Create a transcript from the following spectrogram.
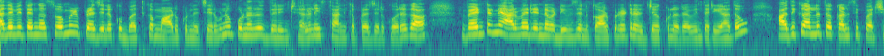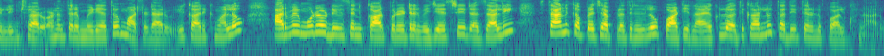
అదేవిధంగా సోమిడి ప్రజలకు బతుకమ్మ ఆడుకునే చెరువును పునరుద్ధరించాలని స్థానిక ప్రజలు కోరగా వెంటనే అరవై రెండవ డివిజన్ కార్పొరేటర్ జక్కుల రవీందర్ యాదవ్ అధికారులతో కలిసి పరిశీలించారు. అనంతరం మీడియాతో మాట్లాడారు. ఈ కార్యక్రమంలో అరవై మూడవ డివిజన్ కార్పొరేటర్ విజయశ్రీ రజాలి స్థానిక ప్రజాప్రతినిధులు పార్టీ నాయకులు అధికారులు తదితరులు పాల్గొన్నారు.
